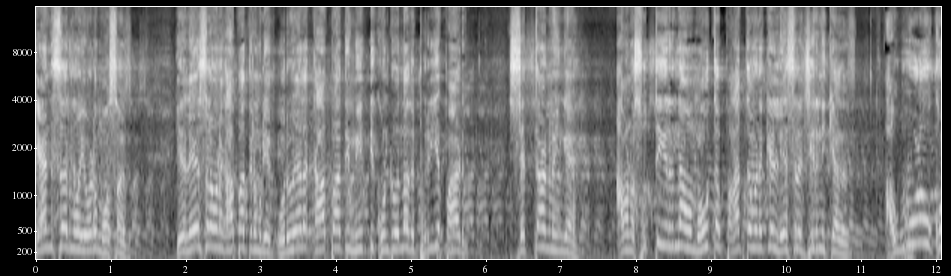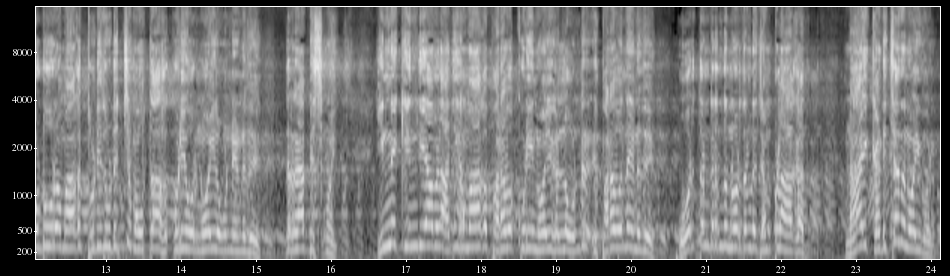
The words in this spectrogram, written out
கேன்சர் நோயோட மோசம் அது. இதை லேசில் அவனை காப்பாற்ற முடியாது. ஒருவேளை காப்பாற்றி மீட்டி கொண்டு வந்தால் அது பெரிய பாடு. செத்தான் வைங்க. அவனை சுற்றி இருந்து அவன் மௌத்தை பார்த்தவனுக்கே லேசில் ஜீர்ணிக்காது. அவ்வளவு கொடூரமாக துடிதுடிச்சு மௌத்தாகக்கூடிய ஒரு நோயில் ஒன்று என்னது? இந்த ராபிஸ் நோய். இன்னைக்கு இந்தியாவில் அதிகமாக பரவக்கூடிய நோய்களில் ஒன்று இது பரவுன்னா என்னது? ஒருத்தன் இருந்து இன்னொருத்தன் ஜம்ப்லாம் ஆகாது. நாய் கடிச்சு அந்த நோய் வரும்.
